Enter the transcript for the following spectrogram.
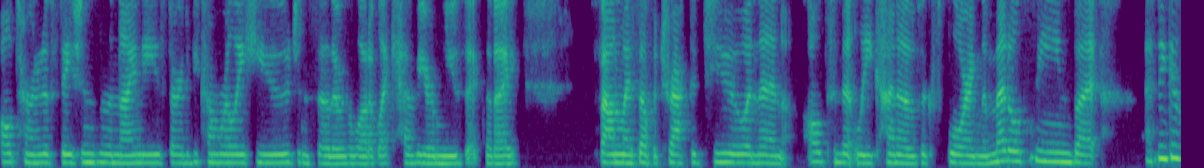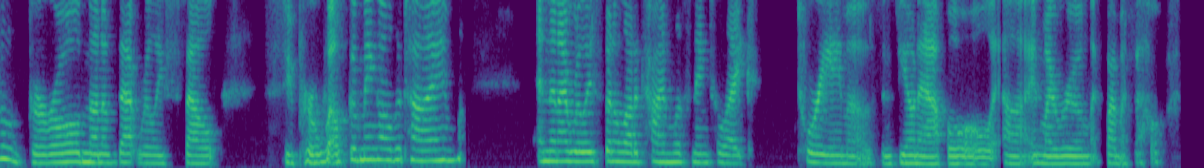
alternative stations in the 90s started to become really huge. And so there was a lot of like heavier music that I found myself attracted to and then ultimately kind of exploring the metal scene. But I think as a girl none of that really felt super welcoming all the time. And then I really spent a lot of time listening to like Tori Amos and Fiona Apple uh, in my room like by myself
